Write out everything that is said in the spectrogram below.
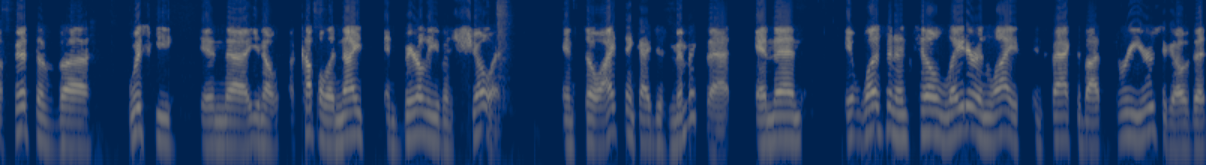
a fifth of uh, whiskey in uh, you know a couple of nights and barely even show it. And so I think I just mimicked that. And then it wasn't until later in life, in fact, about three years ago, that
